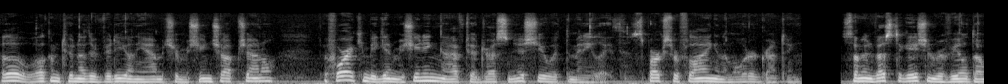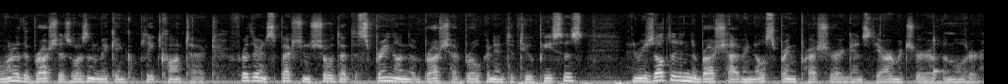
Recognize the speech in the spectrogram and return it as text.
Hello, welcome to another video on the Amateur Machine Shop channel. Before I can begin machining, I have to address an issue with the mini lathe. Sparks were flying and the motor grunting. Some investigation revealed that one of the brushes wasn't making complete contact. Further inspection showed that the spring on the brush had broken into two pieces and resulted in the brush having no spring pressure against the armature of the motor.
